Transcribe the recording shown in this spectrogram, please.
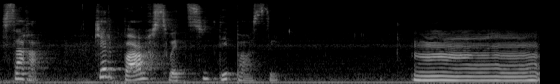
Sarah, quelle peur souhaites-tu dépasser? Hum,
